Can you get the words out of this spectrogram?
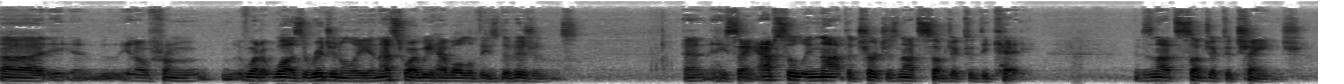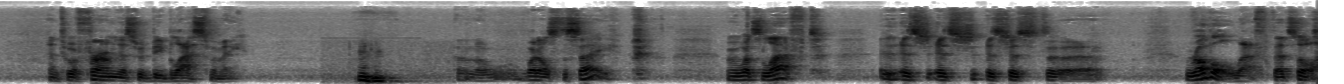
uh, you know from what it was originally. And that's why we have all of these divisions. And he's saying absolutely not. The church is not subject to decay. It is not subject to change. And to affirm this would be blasphemy. Mm-hmm. I don't know what else to say. I mean, what's left? It's it's it's just uh, rubble left. That's all.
